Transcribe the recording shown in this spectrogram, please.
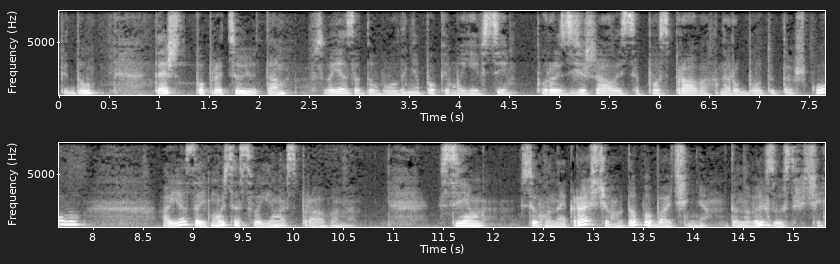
Піду теж попрацюю там в своє задоволення, поки мої всі пороз'їжджалися по справах на роботу та в школу, а я займуся своїми справами. Всім всього найкращого, до побачення, до нових зустрічей!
